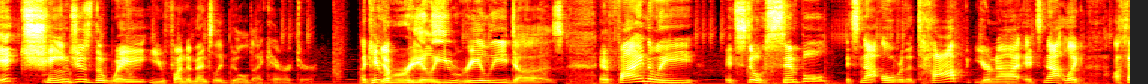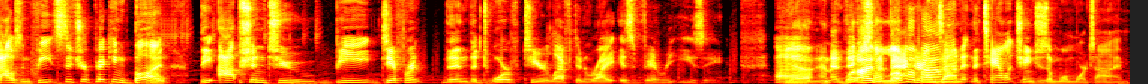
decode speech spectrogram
It changes the way you fundamentally build a character. Like it Yep. really, really does. And finally, it's still simple. It's not over the top. You're not. It's not like a thousand feet that you're picking, but Nope. the option to be different than the dwarf to your left and right is very easy. Um, Yeah, and, and then what I love about on it- it, and the talent changes them one more time.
